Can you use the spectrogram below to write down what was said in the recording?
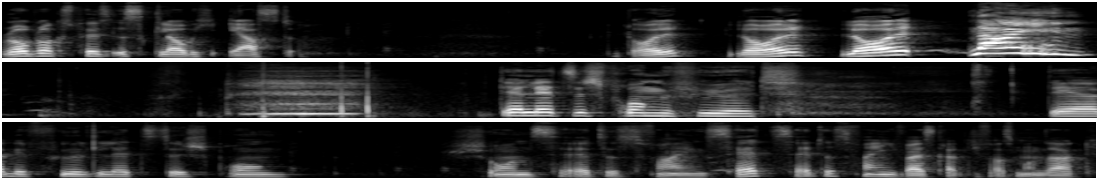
Roblox Pilz ist, glaube ich, erste. Lol, lol, lol. Nein! Der letzte Sprung gefühlt. Der gefühlt letzte Sprung. Schon satisfying. Set, satisfying. Ich weiß gerade nicht, was man sagt.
